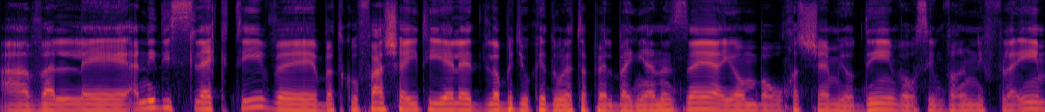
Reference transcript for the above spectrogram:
אבל uh, אני דיסלקטי, ובתקופה שהייתי ילד לא בדיוק ידעו לטפל בעניין הזה. היום, ברוך השם, יודעים ועושים דברים נפלאים,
